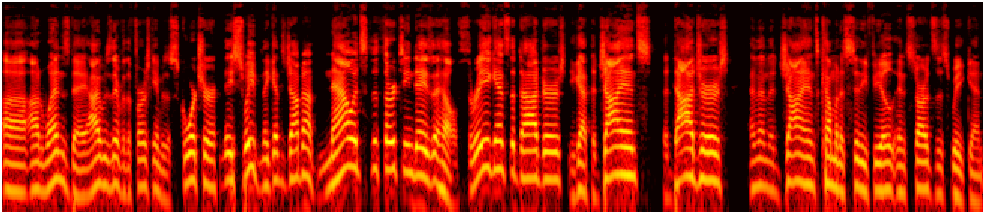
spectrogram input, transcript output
Uh, on Wednesday. I was there for the first game as a scorcher. They sweep, they get the job done. Now it's the 13 days of hell. Three against the Dodgers. You got the Giants, the Dodgers, and then the Giants coming to Citi Field, and it starts this weekend.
